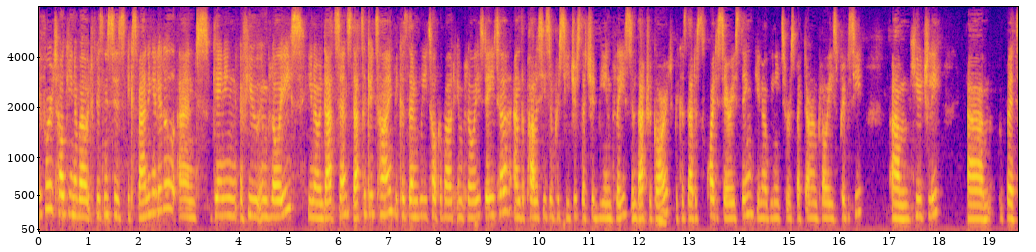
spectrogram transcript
If we're talking about businesses expanding a little and gaining a few employees, you know, in that sense, that's a good time because then we talk about employees' data and the policies and procedures that should be in place in that regard, because that is quite a serious thing. You know, we need to respect our employees' privacy um, hugely. Um, but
